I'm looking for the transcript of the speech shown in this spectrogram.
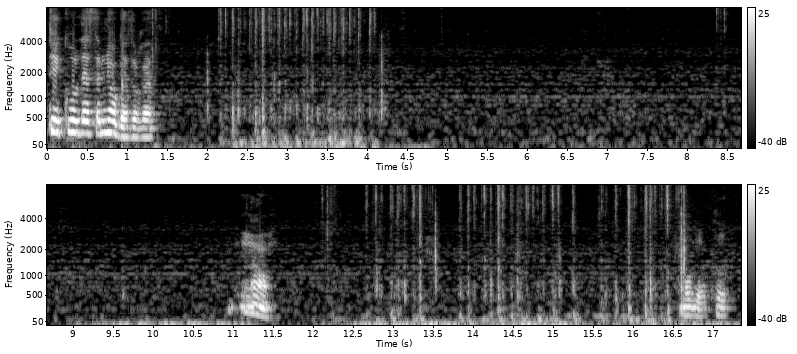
Ty, kurde, jestem nioga trochę. No. Dobra, kurde.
